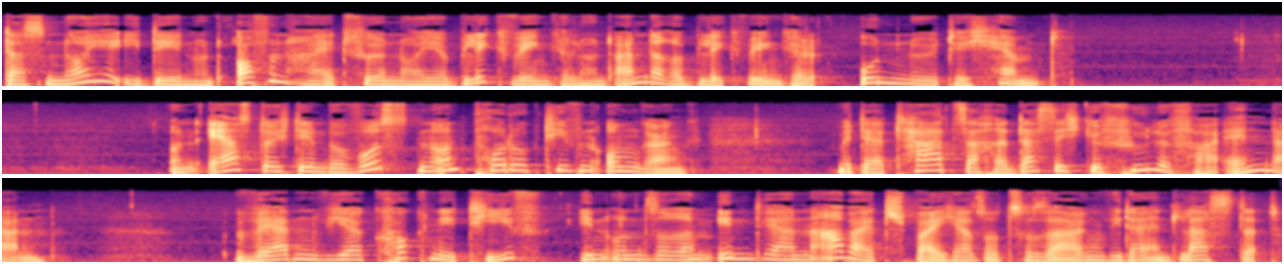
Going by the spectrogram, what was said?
das neue Ideen und Offenheit für neue Blickwinkel und andere Blickwinkel unnötig hemmt. Und erst durch den bewussten und produktiven Umgang mit der Tatsache, dass sich Gefühle verändern, werden wir kognitiv in unserem internen Arbeitsspeicher sozusagen wieder entlastet.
